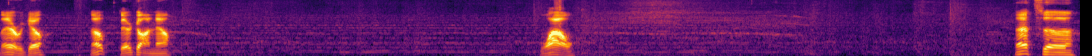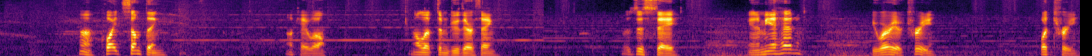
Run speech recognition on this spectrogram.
There we go. Nope, they're gone now. Wow. That's, uh... Huh, quite something. Okay, well. I'll let them do their thing. What does this say? Enemy ahead? Be wary of tree. What tree?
